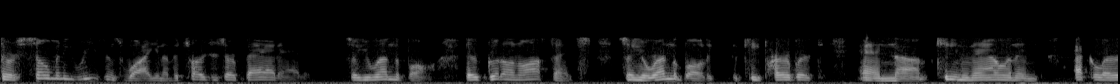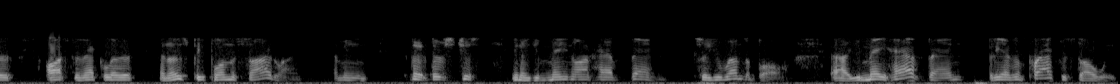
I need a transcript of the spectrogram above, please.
there are so many reasons why. You know, the Chargers are bad at it, so you run the ball. They're good on offense, so you run the ball to, to keep Herbert and um, Keenan Allen and Ekeler, Austin Ekeler, and those people on the sideline. I mean, there, there's just you know, you may not have Ben, so you run the ball. Uh, you may have Ben, but he hasn't practiced all week.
